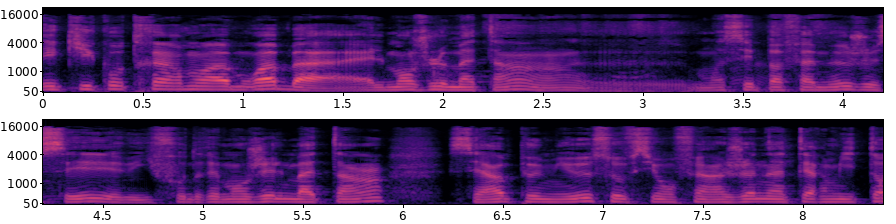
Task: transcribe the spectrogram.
Et qui, contrairement à moi, bah, elle mange le matin. hein. Euh, moi, c'est pas fameux, je sais. Il faudrait manger le matin. C'est un peu mieux, sauf si on fait un jeûne intermittent.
